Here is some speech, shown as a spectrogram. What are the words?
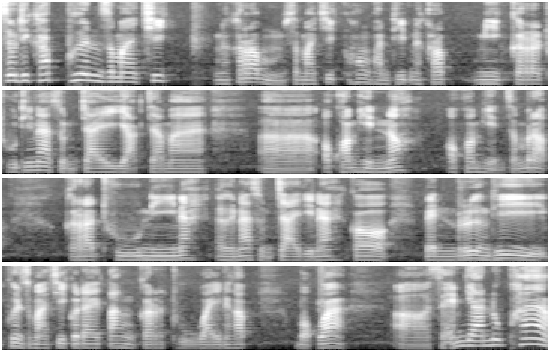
สวัสดีครับเพื่อนสมาชิกนะครับสมาชิกห้องพันทิปนะครับ มีกระทู้ที่น่าสนใจอยากจะมาเออออกความเห็นเนาะออกความเห็นสำหรับกระทู้นี้นะเออน่าสนใจดีนะ ก็เป็นเรื่องที่เพื่อนสมาชิกก็ได้ตั้งกระทู้ไว้นะครับ บอกว่าแสนยานุภาพ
